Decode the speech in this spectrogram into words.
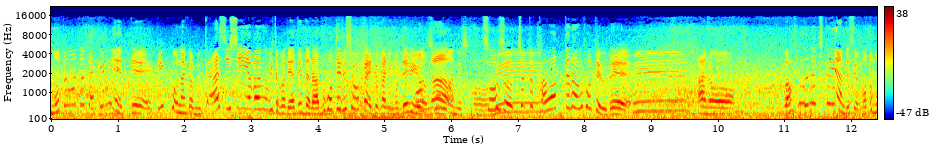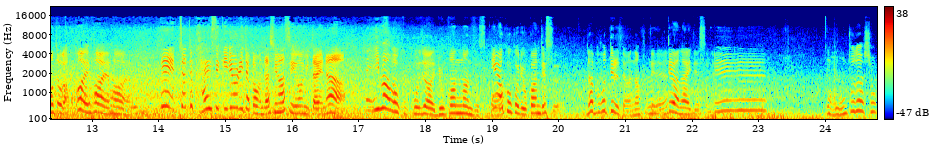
もともと竹峰って結構なんか昔深夜番組とかでやってたラブホテル紹介とかにも出るようなあそうなんですか。そうちょっと変わったラブホテルでへあの和風の作りなんですよもともとが。ーはいはいはでちょっと懐石料理とかも出しますよみたいな。今はここじゃあ旅館なんですか？今ここ旅館です。ラブホテルではなくて、ではないですね。へえあ本当だしょ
